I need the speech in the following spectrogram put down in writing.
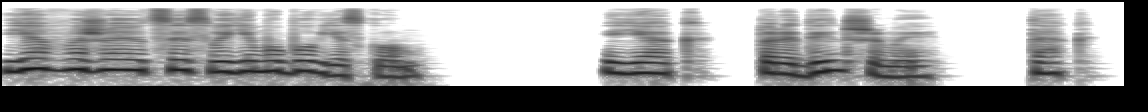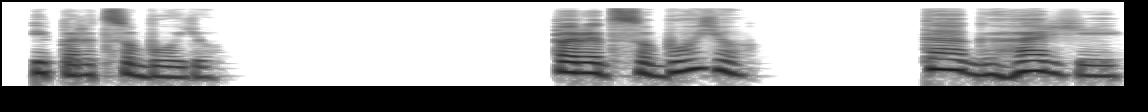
Я вважаю це своїм обов'язком як перед іншими, так і перед собою. Перед собою? Так, Гаррі,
